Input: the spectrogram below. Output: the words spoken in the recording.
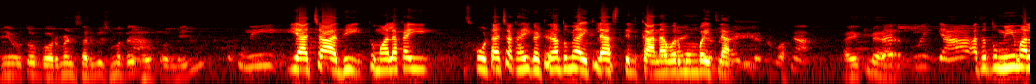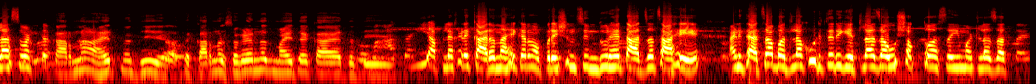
मी होतो गव्हर्नमेंट सर्व्हिसमध्येच होतो मी. तुम्ही याच्या आधी तुम्हाला काही स्फोटाच्या काही घटना तुम्ही ऐकल्या असतील कानावर मुंबईतल्या? ऐकले तर मग या आता तुम्ही मला असं वाटतं कारण आहेत ना ती. आता कारण सगळ्यांनाच माहीत आहे काय आहे तर ती. आताही आपल्याकडे कारण आहे कारण ऑपरेशन सिंदूर हे ताजच आहे आणि त्याचा बदला कुठेतरी घेतला जाऊ शकतो असंही म्हटलं जात आहे.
